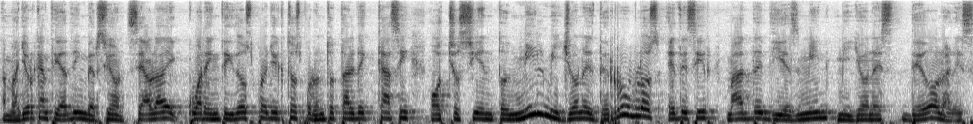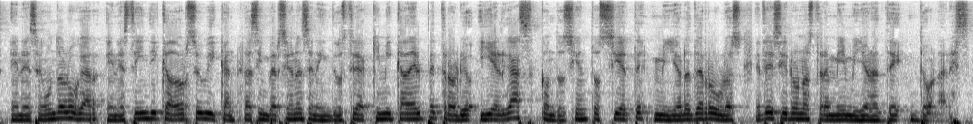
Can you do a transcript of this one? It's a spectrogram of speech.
a mayor cantidad de inversión. Se habla de 42 proyectos por un total de casi 800 mil millones de rublos, es decir, más de 10 mil millones de dólares. En el segundo lugar, en este indicador se ubican las inversiones en la industria química del petróleo y el gas con 207 millones de rublos, es decir, unos 3 mil millones de dólares.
